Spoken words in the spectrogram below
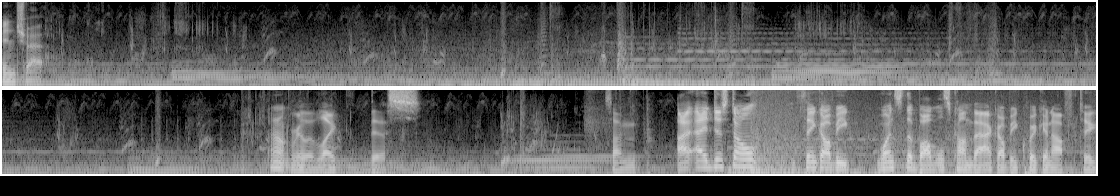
in chat. I don't really like this. So I'm, I, I just don't think I'll be, once the bubbles come back, I'll be quick enough to,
